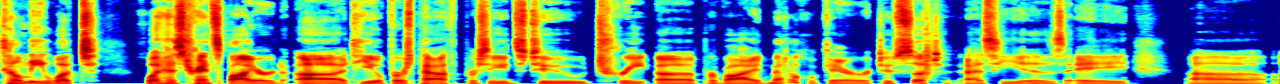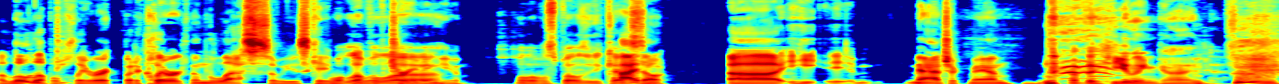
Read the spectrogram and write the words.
tell me what what has transpired. Uh, Teo First Path proceeds to treat uh provide medical care to Soot as he is a uh, a low level thank- cleric, but a cleric nonetheless. So he is capable level, of treating uh, you. what level spells do you cast? I don't. Uh, he magic man. of the healing kind.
